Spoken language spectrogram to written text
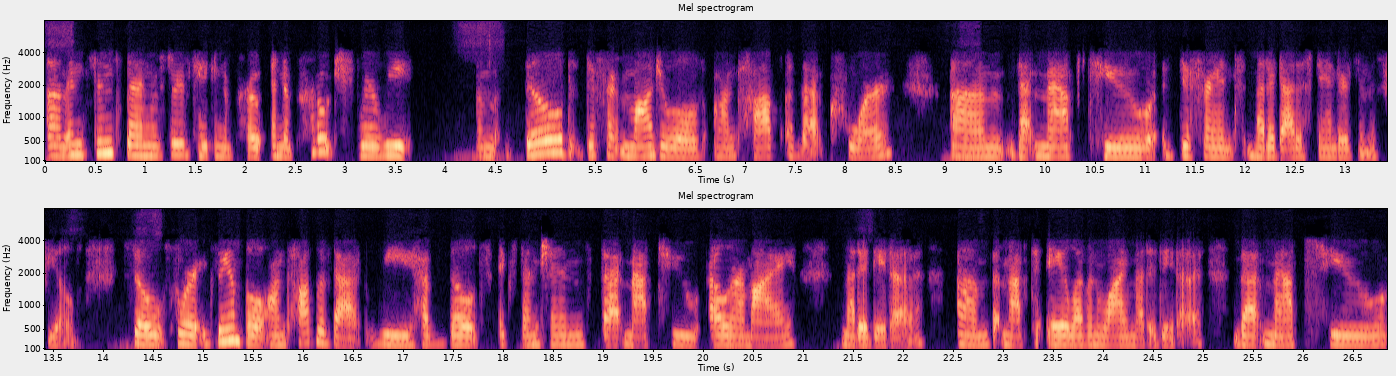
Um, and since then, we've sort of taken appro- an approach where we um, build different modules on top of that core um, that map to different metadata standards in the field. So for example, on top of that, we have built extensions that map to LRMI metadata, um, that map to A11Y metadata, that map to,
